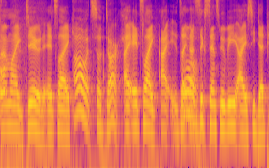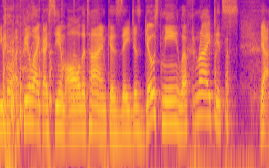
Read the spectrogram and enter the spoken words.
I'm like, dude, it's like, Oh, it's so dark. I, it's like, I, it's like Oh. that Sixth Sense movie. I see dead people. I feel like I see them all the time because they just ghost me left and right. It's, yeah,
